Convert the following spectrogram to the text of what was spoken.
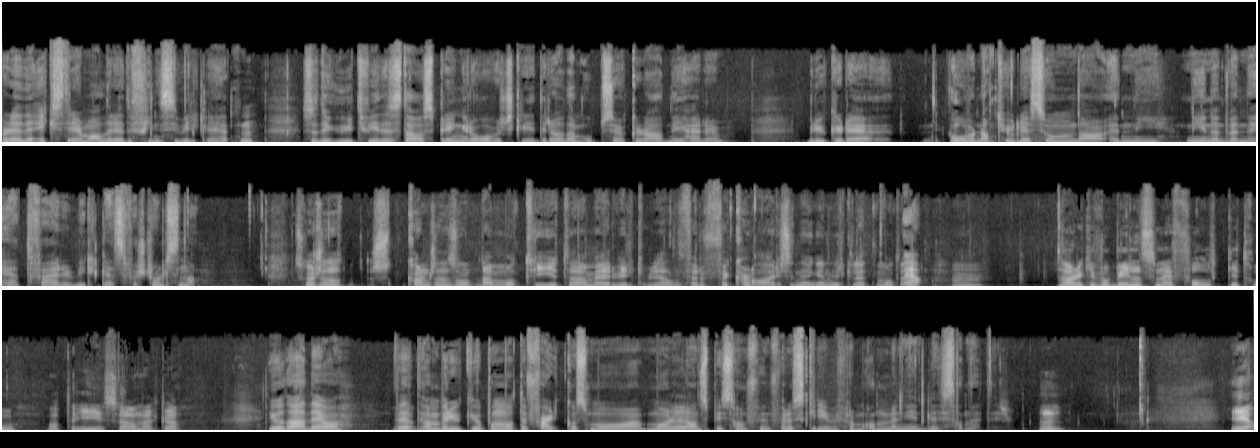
Fordi det ekstreme allerede fins i virkeligheten. Så det utvides da og sprenger og overskrider, og de oppsøker da de her Bruker det overnaturlige som da en ny, ny nødvendighet for virkelighetsforståelsen, da. Så kanskje, kanskje det er sånn at de må ty til de her virkemidlene for å forklare sin egen virkelighet. på en måte. Ja. Mm. Har det ikke forbindelse med folketro på en måte, i Sør-Amerika? Jo da, det òg. Ja. Han bruker jo på en måte folk og små, små Ja. landsbysamfunn for å skrive fram allmenngyldige sannheter. Ja,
